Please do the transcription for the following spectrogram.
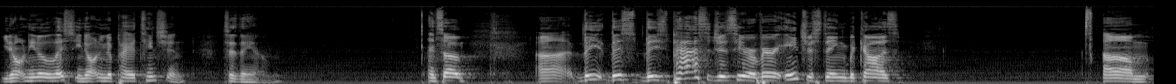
you don't need to listen. You don't need to pay attention to them. And so, uh, the, this, these passages here are very interesting because um,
